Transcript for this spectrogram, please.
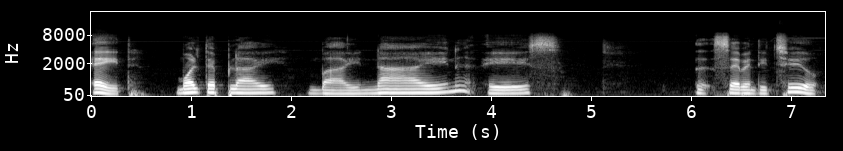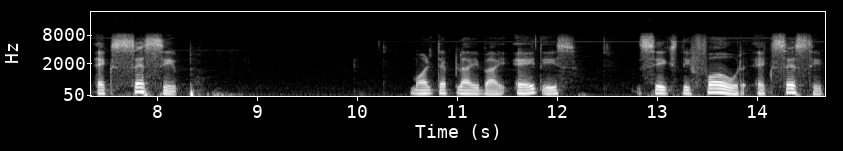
8 multiply by 9 is uh, 72 excessive. Multiply by 8 is 64 excessive.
